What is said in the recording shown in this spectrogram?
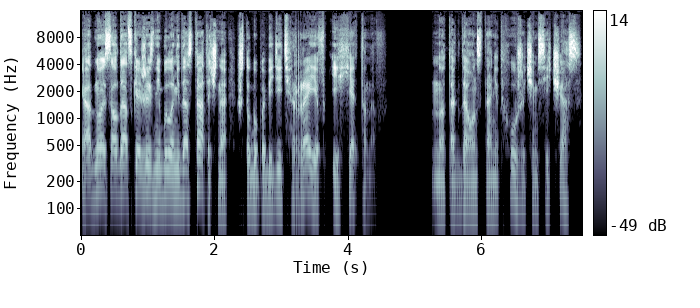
Одной солдатской жизни было недостаточно, чтобы победить Реев и Хеттонов. Но тогда он станет хуже, чем сейчас.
